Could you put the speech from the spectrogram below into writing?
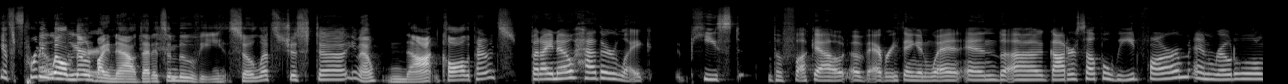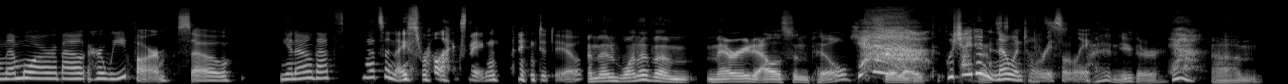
It's pretty so well weird. known by now that it's a movie. So let's just uh, you know, not call the parents. But I know Heather like pieced the fuck out of everything and went and uh, got herself a weed farm and wrote a little memoir about her weed farm. So, you know, that's that's a nice relaxing thing to do. And then one of them married Alison Pill. Yeah, so like, which I didn't know until recently. I didn't either. Yeah. Um.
